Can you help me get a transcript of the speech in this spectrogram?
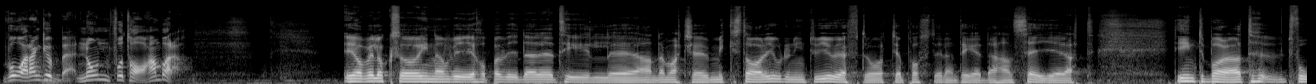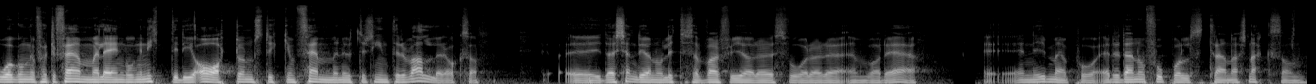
Våran gubbe. Någon får ta han bara. Jag vill också innan vi hoppar vidare till eh, andra matcher, Micke Stare gjorde en intervju efteråt, jag postade den till er, där han säger att det är inte bara 2 gånger 45 eller 1 gånger 90 det är 18 stycken 5 minuters intervaller också. Eh, där kände jag nog lite så här, varför göra det svårare än vad det är? Eh, är ni med på, är det där någon fotbollstränarsnack som...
